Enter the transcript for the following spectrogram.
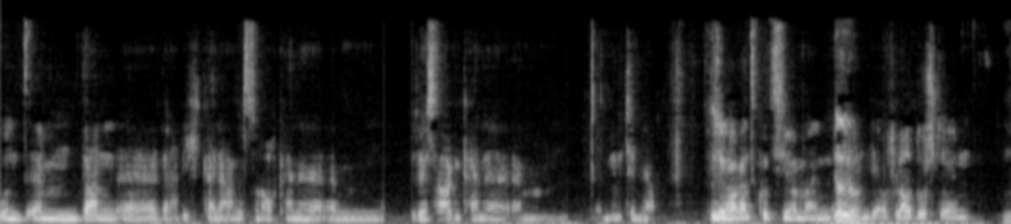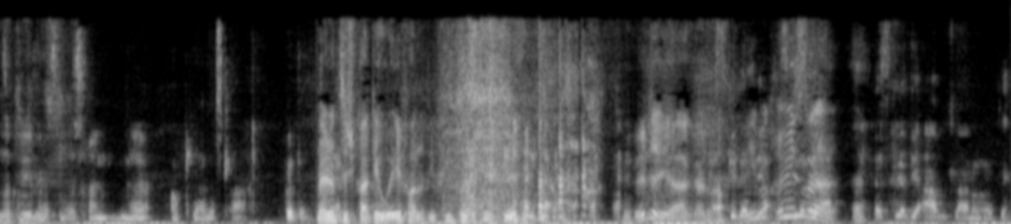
und ähm, dann, äh, dann habe ich keine Angst und auch keine, ähm, wie soll ich sagen, keine ähm, Nöte mehr. Ich soll mal ganz kurz hier mein ja, ja. Handy auf laut durchstellen. Natürlich. Rein. Ja, okay, alles klar. Gut. Meldet ja. sich gerade die UEFA oder die FIFA. nein, nein. Bitte, ja, ganz auch. Liebe die, Grüße. Es geht, um die Abendplanung heute.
